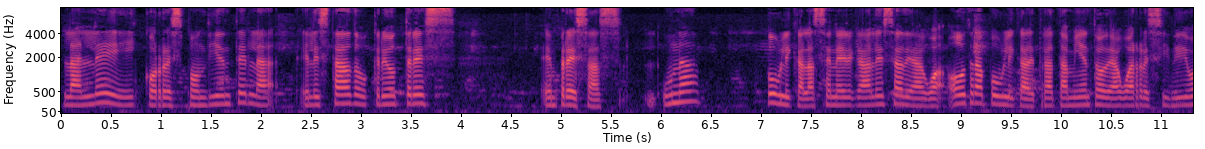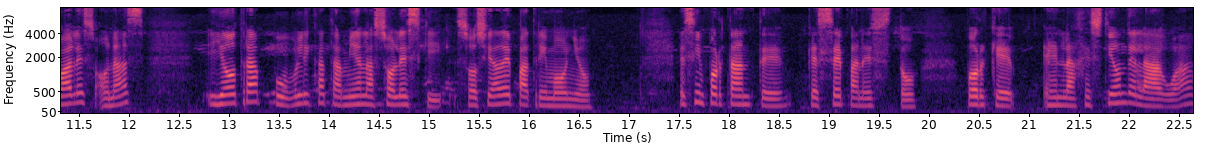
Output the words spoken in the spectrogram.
la ley correspondiente, el Estado creó tres empresas. Una pública, la Senegalesa de Agua, otra pública de tratamiento de aguas residuales, ONAS, y otra pública también la Soleski, Sociedad de Patrimonio. Es importante que sepan esto porque en la gestión del agua,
